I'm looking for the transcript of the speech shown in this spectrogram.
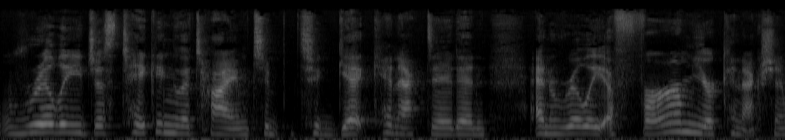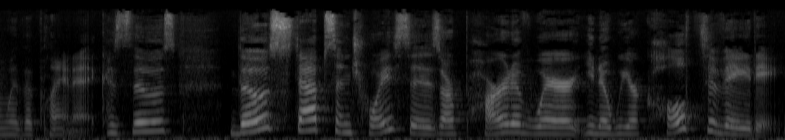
really just taking the time to to get connected and and really affirm your connection with the planet because those those steps and choices are part of where you know we are cultivating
